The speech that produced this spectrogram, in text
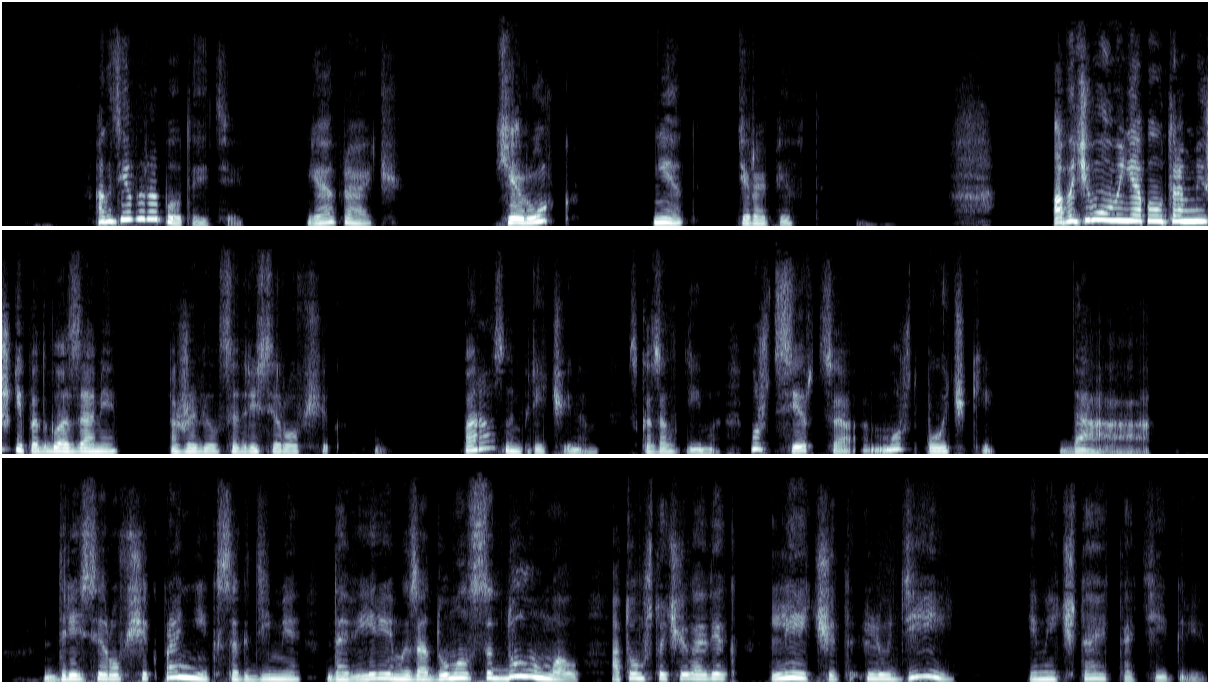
— А где вы работаете? — Я врач. — Хирург? — Нет, терапевт. — А почему у меня по утрам мешки под глазами? — оживился дрессировщик. — По разным причинам, — сказал Дима. — Может, сердце, а может, почки. — Да. Дрессировщик проникся к Диме доверием и задумался, думал о том, что человек лечит людей и мечтает о тигре.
